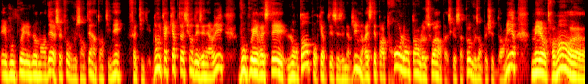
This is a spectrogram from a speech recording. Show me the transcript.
et vous pouvez les demander à chaque fois que vous sentez un tantinet fatigué. Donc la captation des énergies, vous pouvez rester longtemps pour capter ces énergies, ne restez pas trop longtemps le soir parce que ça peut vous empêcher de dormir, mais autrement, euh,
